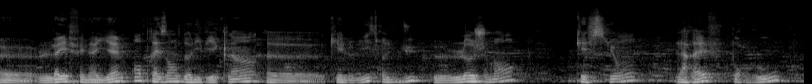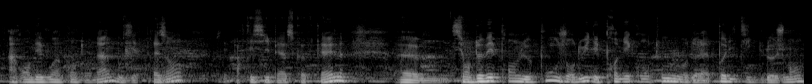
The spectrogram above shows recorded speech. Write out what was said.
euh, en présence d'Olivier Klein, euh, qui est le ministre du Logement. Question, la REF, pour vous, un rendez-vous incontournable, vous y êtes présent, vous avez participé à ce cocktail. Euh, si on devait prendre le pouls aujourd'hui des premiers contours de la politique du logement,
